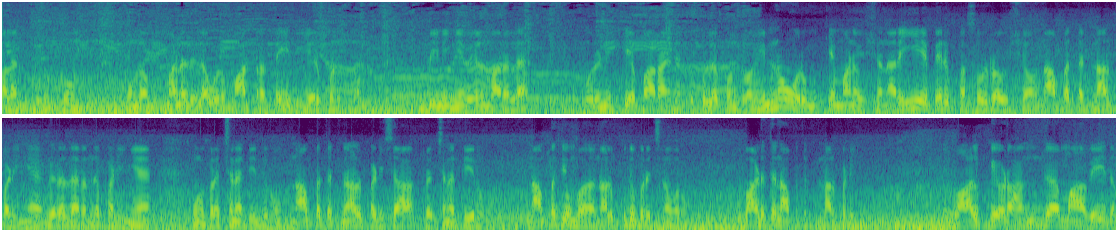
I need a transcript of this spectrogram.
பலன் கொடுக்கும். உங்கள் மனதில் ஒரு மாற்றத்தை இது ஏற்படுத்தும். இப்படி நீங்கள் வேல்மாறலை ஒரு நித்திய பாராயணத்துக்குள்ளே கொண்டு வாங்க. இன்னும் ஒரு முக்கியமான விஷயம் நிறைய பேர் இப்போ சொல்கிற விஷயம் நாற்பத்தெட்டு நாள் படிங்க விரதம் இருந்து படிங்க உங்கள் பிரச்சனை தீந்துடும் நாற்பத்தெட்டு நாள் படித்தா பிரச்சனை தீரும். நாற்பத்தி ஒம்பது நாள் புது பிரச்சனை வரும். இப்போ அடுத்த நாற்பத்தெட்டு நாள் படிக்கும் வாழ்க்கையோட அங்கமாகவே இதை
